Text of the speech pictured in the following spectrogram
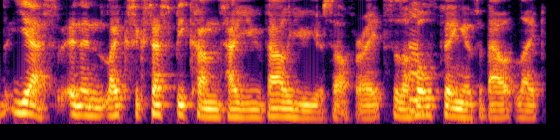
yes and then like success becomes how you value yourself right so the oh. whole thing is about like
